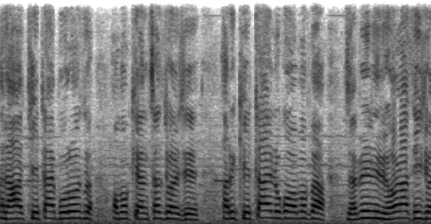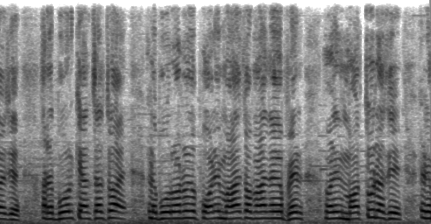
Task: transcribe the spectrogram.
અને આ કેટલાય બોરો અમુક કેન્સલ થાય છે. અને કેટલાય લોકો અમુક જમીન વિહોણા થઈ જાય છે. અને બોર કેન્સલ થાય એટલે બોરોનું તો પાણી મળે તો મળે ફેર વળી મળતું નથી. એટલે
